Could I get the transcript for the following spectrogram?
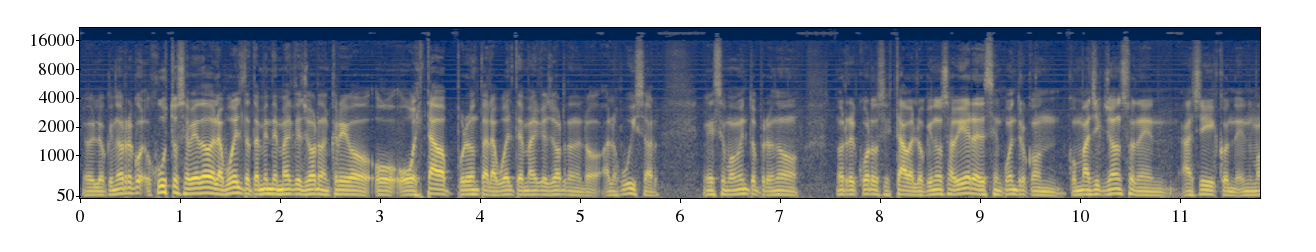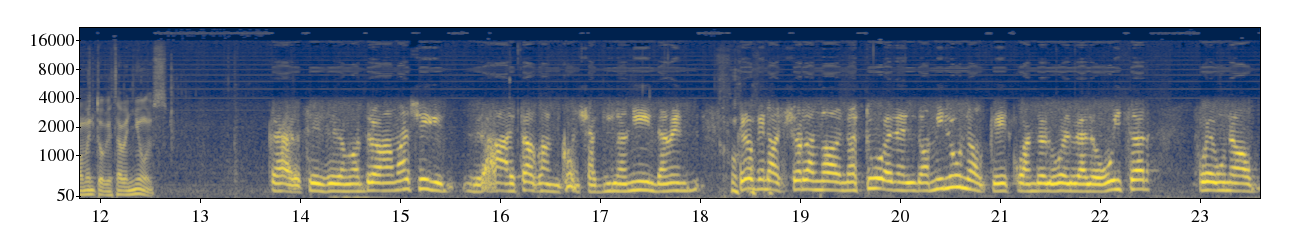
Lo que no recuerdo, justo se había dado la vuelta también de Michael Jordan, creo, o, estaba pronta la vuelta de Michael Jordan a, los Wizards en ese momento, pero no, no recuerdo si estaba. Lo que no sabía era ese encuentro con, con Magic Johnson en, allí con, en el momento que estaba en News. Claro, sí, se lo encontró a Magic, ha estado con, con Shaquille O'Neal también. Creo que no, Jordan no, no estuvo en el 2001, que es cuando él vuelve a los Wizards, fue uno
